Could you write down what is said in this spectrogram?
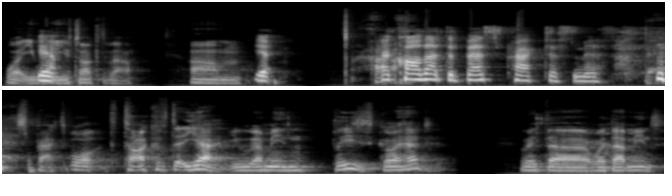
what you, yeah. what you talked about. Um, yeah. I call that the best practice myth. best practice. Well, talk of the, yeah, you, I mean, please go ahead with uh, what that means.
